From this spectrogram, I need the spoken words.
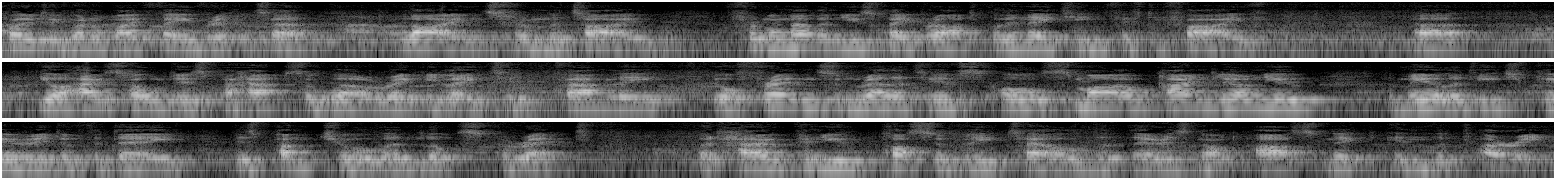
quoting one of my favourite uh, lines from the time from another newspaper article in 1855. Uh, your household is perhaps a well regulated family. Your friends and relatives all smile kindly on you. The meal at each period of the day is punctual and looks correct. But how can you possibly tell that there is not arsenic in the curry?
